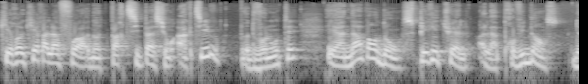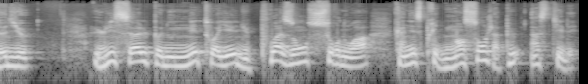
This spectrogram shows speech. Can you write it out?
qui requiert à la fois notre participation active, notre volonté, et un abandon spirituel à la providence de Dieu. Lui seul peut nous nettoyer du poison sournois qu'un esprit de mensonge a pu instiller.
